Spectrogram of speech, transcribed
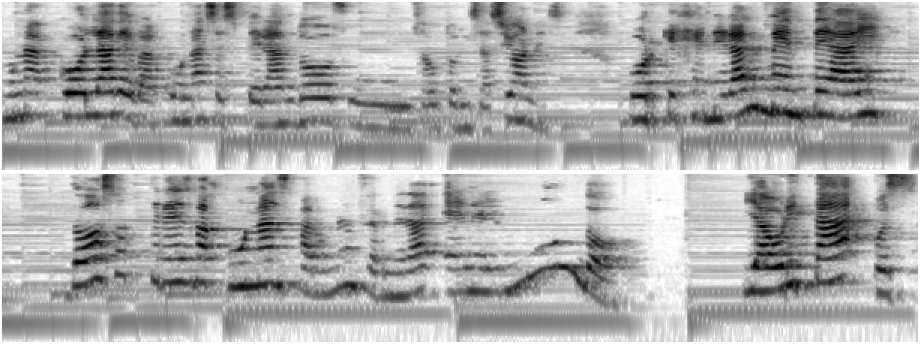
una cola de vacunas esperando sus autorizaciones, porque generalmente hay dos o tres vacunas para una enfermedad en el mundo. Y ahorita, pues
